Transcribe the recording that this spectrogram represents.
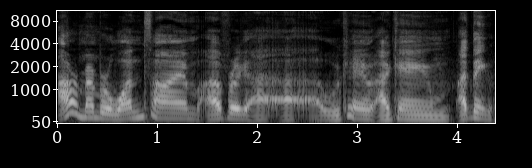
I remember one time I forget. I, I, we came. I came. I think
